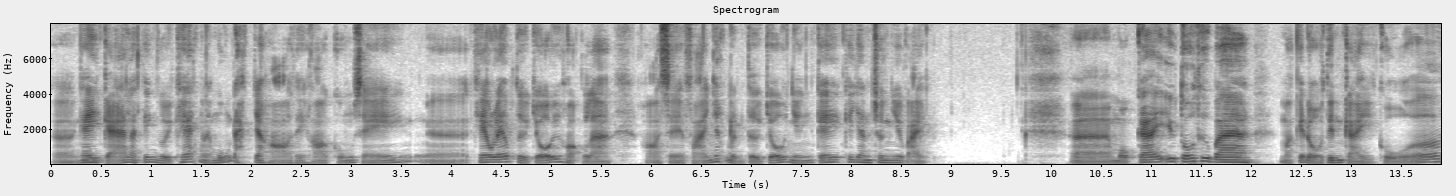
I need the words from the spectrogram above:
à, ngay cả là cái người khác là muốn đặt cho họ thì họ cũng sẽ à, khéo léo từ chối hoặc là họ sẽ phải nhất định từ chối những cái cái danh sưng như vậy. À, một cái yếu tố thứ ba mà cái độ tin cậy của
